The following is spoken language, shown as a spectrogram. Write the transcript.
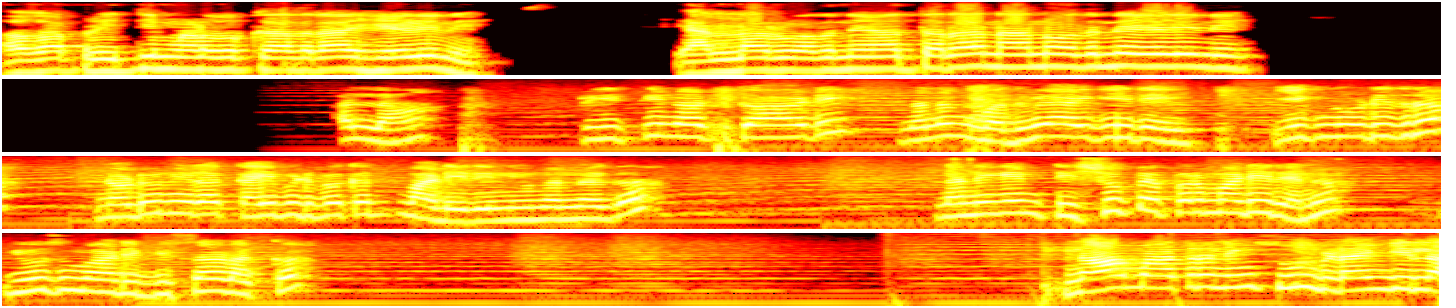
ಅವಾಗ ಪ್ರೀತಿ ಮಾಡ್ಬೇಕಾದ್ರ ಹೇಳಿನಿ. ಎಲ್ಲಾರು ಅದನ್ನೇ ಹೇಳ್ತಾರ ನಾನು ಅದನ್ನೇ ಹೇಳಿನಿ. ಅಲ್ಲ, ಪ್ರೀತಿ ನಾಟಕ ಆಡಿ ನನಗ್ ಮದ್ವೆ ಆಗಿರಿ. ಈಗ ನೋಡಿದ್ರ ನಡು ನೀರ ಕೈ ಬಿಡ್ಬೇಕಂತ ಮಾಡಿರಿ ನೀವು ನನಗ. ನನಗೇನ್ ಟಿಶ್ಯೂ ಪೇಪರ್ ಮಾಡಿರೇನು? ಯೂಸ್ ಮಾಡಿ ಬಿಸಾಡಕ್ಕ. ನಾ ಮಾತ್ರ ನಿಂಗ್ ಸುಮ್ ಬಿಡಂಗಿಲ್ಲ.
